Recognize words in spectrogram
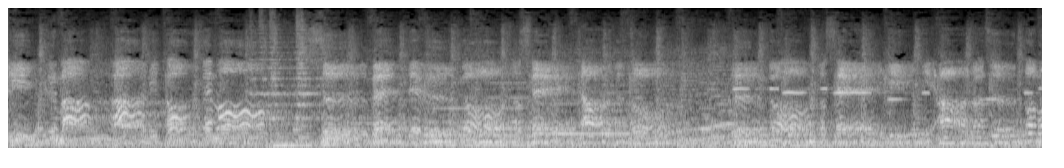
肉まんがりとでも。すべて不合のせいなるぞ。不合のせいにあらずとも。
